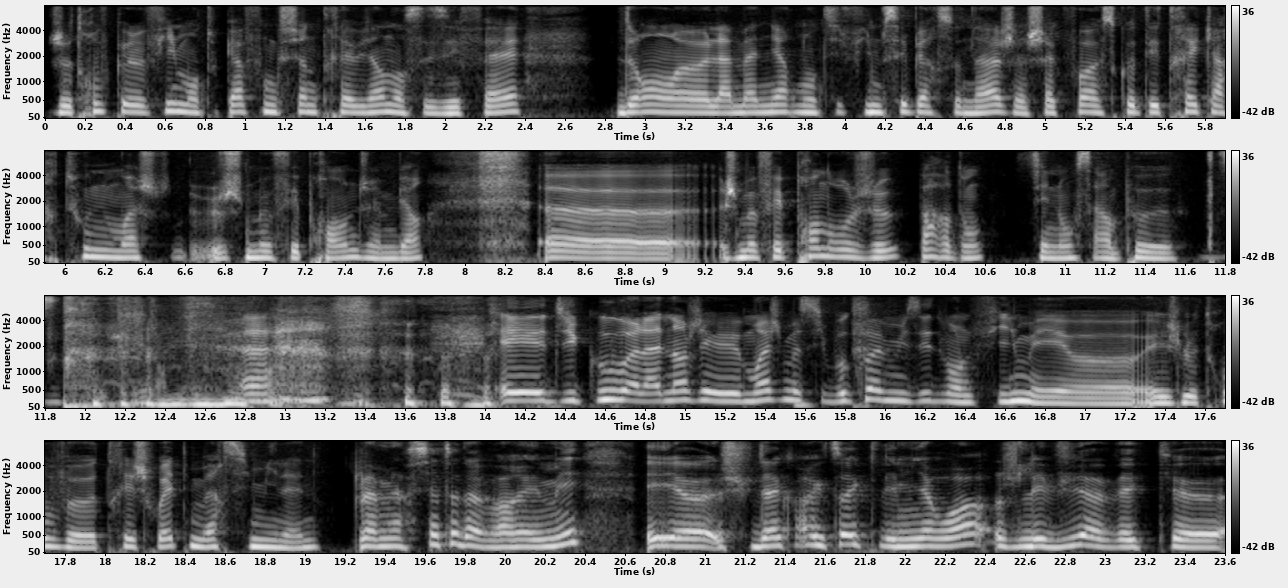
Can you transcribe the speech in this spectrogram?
Je trouve que le film en tout cas fonctionne très bien dans ses effets, dans euh, la manière dont il filme ses personnages. À chaque fois, à ce côté très cartoon, moi, je, je me fais prendre, j'aime bien. Euh, je me fais prendre au jeu, pardon. Sinon, c'est un peu. Et du coup, voilà, non, j'ai- moi, je me suis beaucoup amusée devant le film et, euh, et je le trouve très chouette. Merci, Mylène. Bah, merci à toi d'avoir aimé. Et euh, je suis d'accord avec toi avec les miroirs. Je l'ai vu avec, euh,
